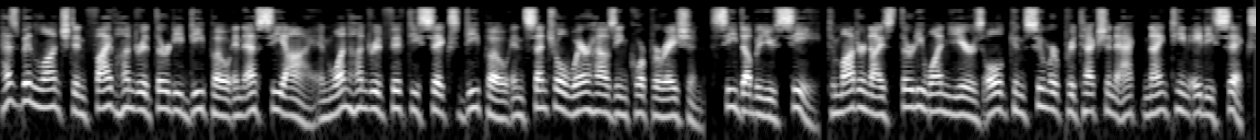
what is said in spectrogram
has been launched in 530 depot in FCI and 156 depot in Central Warehousing Corporation (CWC) to modernize 31 years old Consumer Protection Act 1986.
